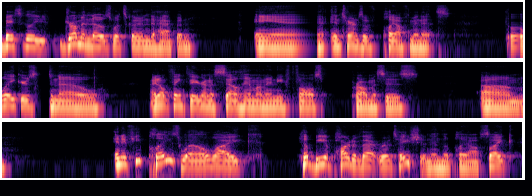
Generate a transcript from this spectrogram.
basically Drummond knows what's going to happen, and in terms of playoff minutes, the Lakers know. I don't think they're going to sell him on any false promises. Um, and if he plays well, like he'll be a part of that rotation in the playoffs. Like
